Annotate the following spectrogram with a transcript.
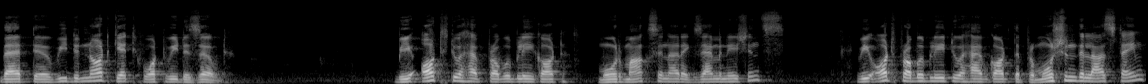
that uh, we did not get what we deserved. We ought to have probably got more marks in our examinations. We ought probably to have got the promotion the last time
